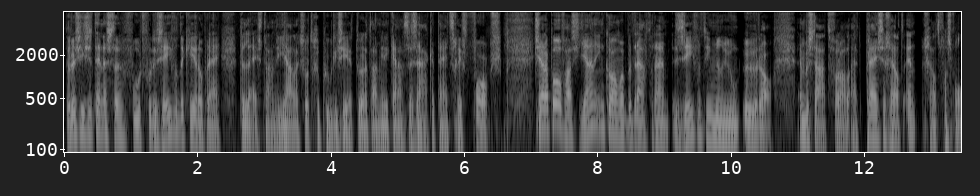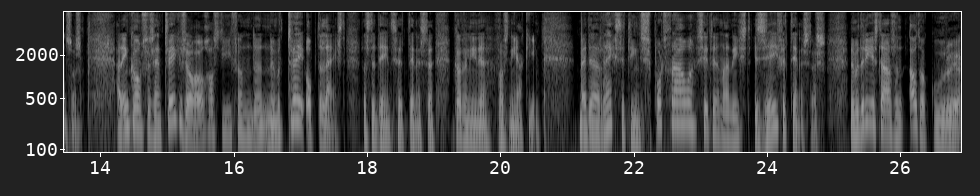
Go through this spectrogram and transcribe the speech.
De Russische tennister voert voor de zevende keer op rij de lijst aan... die jaarlijks wordt gepubliceerd door het Amerikaanse zakentijdschrift Forbes. Sharapova's jaarinkomen bedraagt ruim 17 miljoen euro... en bestaat vooral uit prijzengeld en geld van sponsors. Haar inkomsten zijn twee keer zo hoog als die van de nummer 2 op de lijst. Dat is de Deense tennister Caroline Wozniacki. Bij de rijkste tien sportvrouwen zitten maar liefst zeven tennisters. Nummer drie is trouwens een autocoureur,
